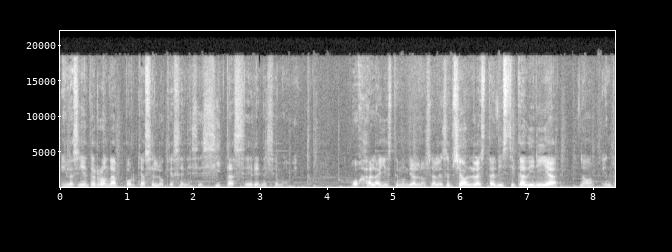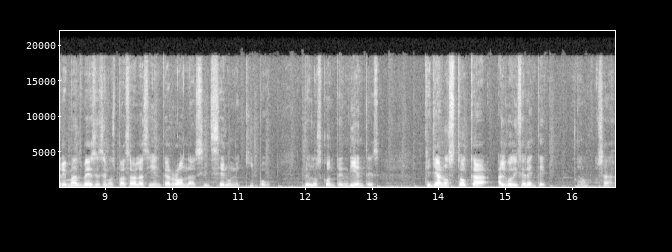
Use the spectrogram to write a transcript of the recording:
en la siguiente ronda porque hace lo que se necesita hacer en ese momento. Ojalá y este mundial no sea la excepción. La estadística diría, ¿no? Entre más veces hemos pasado a la siguiente ronda sin ser un equipo de los contendientes, que ya nos toca algo diferente, ¿no? O sea,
